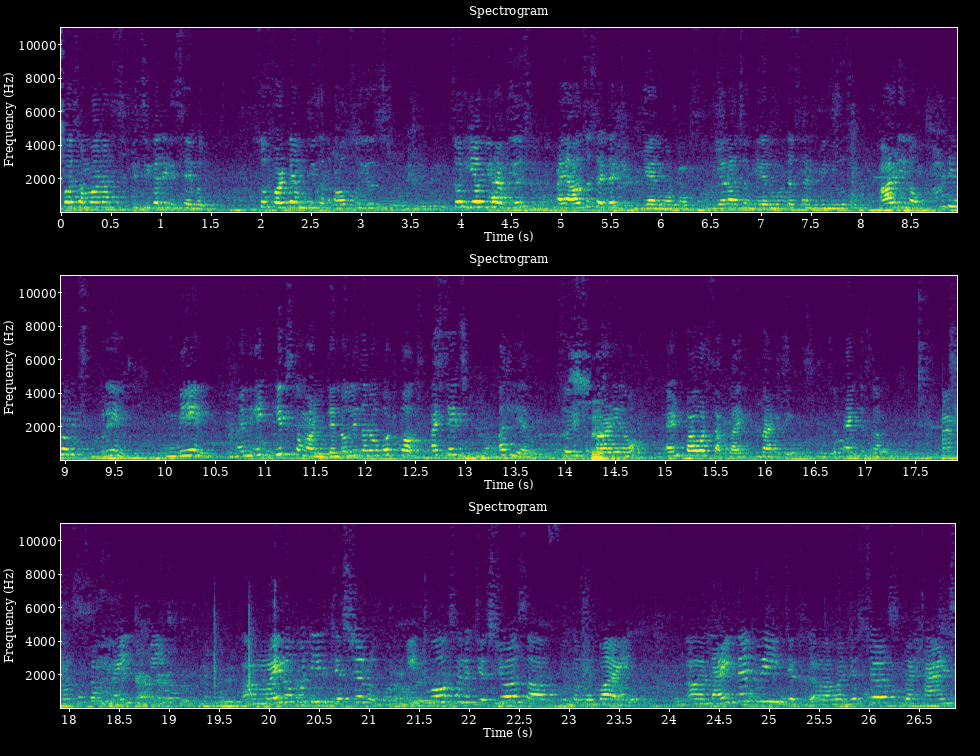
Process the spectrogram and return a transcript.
for someone who's physically disabled. So, for them, we can also use so here we have used, I also said that gear motors. Here also gear motors has been used. Arduino, Arduino its brain, main. When it gives command, then only the robot works. I said earlier. So it's Arduino and power supply, battery. So thank you sir. I'm also from 9th B. Uh, my robot is gesture robot. It works on the gestures of the mobile. Uh, like that, we just, uh, our gestures by hands.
